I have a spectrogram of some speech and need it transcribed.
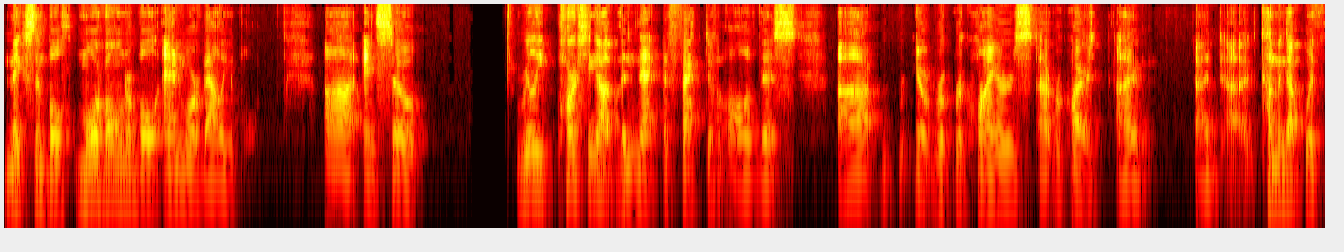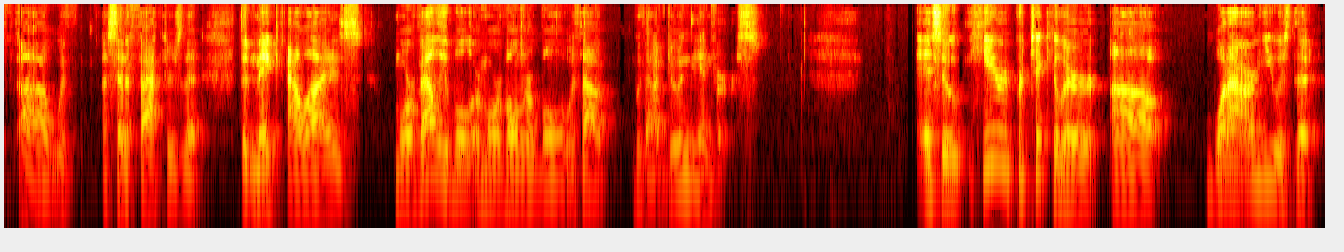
makes them both more vulnerable and more valuable. Uh, and so really parsing out the net effect of all of this uh, you know, re- requires uh, requires uh, uh, coming up with with a set of factors that that make allies more valuable or more vulnerable without without doing the inverse. And so here in particular, uh, what I argue is that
